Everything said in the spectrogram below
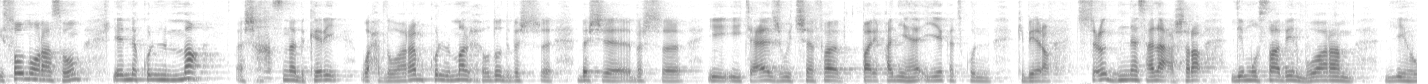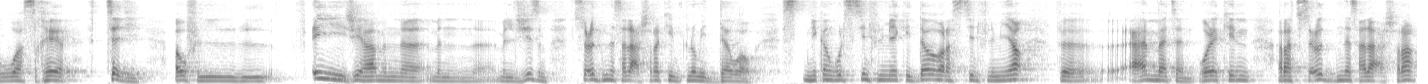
يصونوا راسهم لأن كل ما شخصنا بكري واحد الورم كل ما الحظوظ باش باش باش يتعالج ويتشافى بطريقة نهائية كتكون كبيرة. تسعود الناس على عشرة اللي مصابين بورم اللي هو صغير في الثدي أو في في أي جهة من من من الجسم. تسعود الناس على 10 كيمكن لهم يداواو ملي كنقول 60% كيداواو راه 60% في عامة. ولكن راه تسعود الناس على 10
